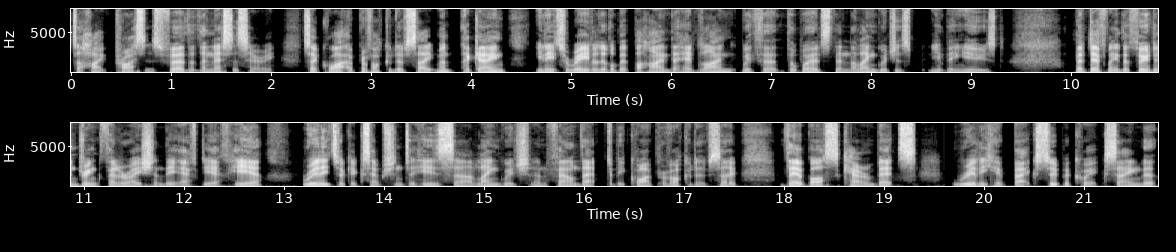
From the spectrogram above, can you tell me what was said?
to hike prices further than necessary. So, quite a provocative statement. Again, you need to read a little bit behind the headline with the, the words and the language that's being used. But definitely, the Food and Drink Federation, the FDF here, really took exception to his uh, language and found that to be quite provocative. So, their boss, Karen Betts, really hit back super quick, saying that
